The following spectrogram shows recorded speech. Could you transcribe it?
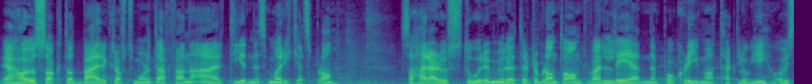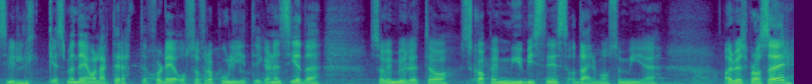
Jeg har jo sagt at bærekraftsmålet til FN er tidenes markedsplan. Så her er det jo store muligheter til bl.a. å være ledende på klimateknologi. Og hvis vi lykkes med det og legger til rette for det også fra politikernes side, så har vi mulighet til å skape mye business og dermed også mye arbeidsplasser.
